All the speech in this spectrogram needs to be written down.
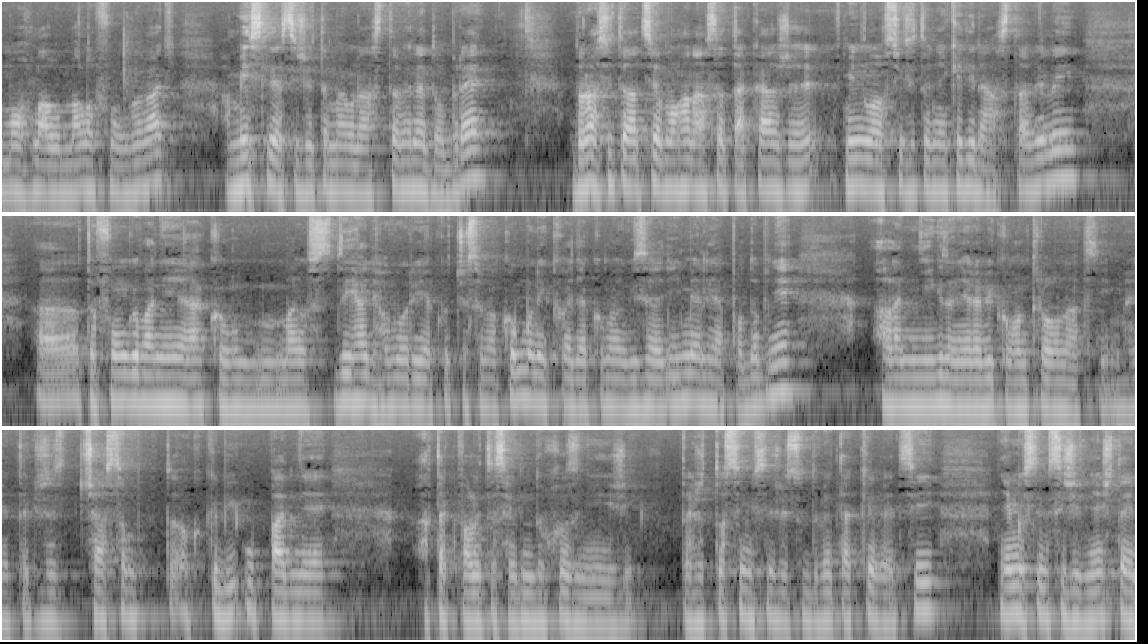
mohlo alebo malo fungovať a myslia si, že to majú nastavené dobre. Druhá situácia mohla nastať taká, že v minulosti si to niekedy nastavili, to fungovanie, ako majú zdvíhať hovory, ako čo sa má komunikovať, ako majú vyzerať e-maily a podobne, ale nikto nerobí kontrolu nad tým. Hej. Takže časom to ako keby upadne a tá kvalita sa jednoducho zníži. Takže to si myslím, že sú dve také veci. Nemyslím si, že v dnešnej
